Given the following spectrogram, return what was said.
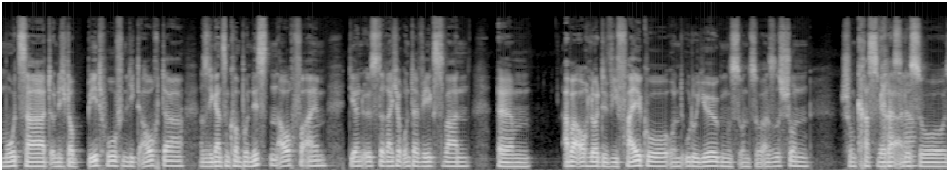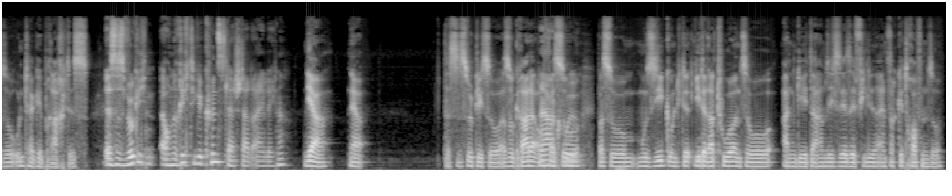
Mozart und ich glaube, Beethoven liegt auch da. Also die ganzen Komponisten auch vor allem, die in Österreich auch unterwegs waren. Ähm, aber auch Leute wie Falco und Udo Jürgens und so. Also es ist schon, schon krass, wer Krass, da alles ja. so, so untergebracht ist. Es ist wirklich auch eine richtige Künstlerstadt eigentlich, ne? Ja, ja. Das ist wirklich so. Also gerade auch Ja, was cool. so, was so Musik und Liter- Literatur und so angeht, da haben sich sehr, sehr viele einfach getroffen. So.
